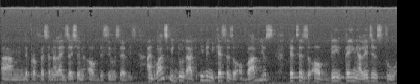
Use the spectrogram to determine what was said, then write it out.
um, the professionalization of the civil service. And once we do that, even in cases of abuse, cases of being, paying allegiance to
